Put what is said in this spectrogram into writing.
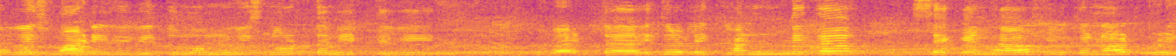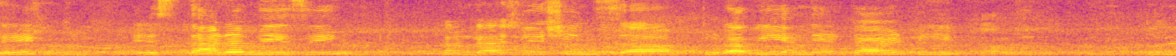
ಮೂವೀಸ್ ಮಾಡಿದ್ದೀವಿ ತುಂಬ ಮೂವೀಸ್ ನೋಡ್ತಾನೆ ಇರ್ತೀವಿ ಬಟ್ ಇದರಲ್ಲಿ ಖಂಡಿತ second half, you cannot predict. It is that amazing. Congratulations to Ravi and the entire team ತುಂಬ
